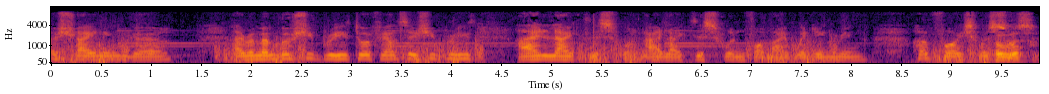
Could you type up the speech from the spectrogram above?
a shining girl. I remember she breathed to her fiancé. She breathed, "I like this one. I like this one for my wedding ring." Her voice was Who's- so.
